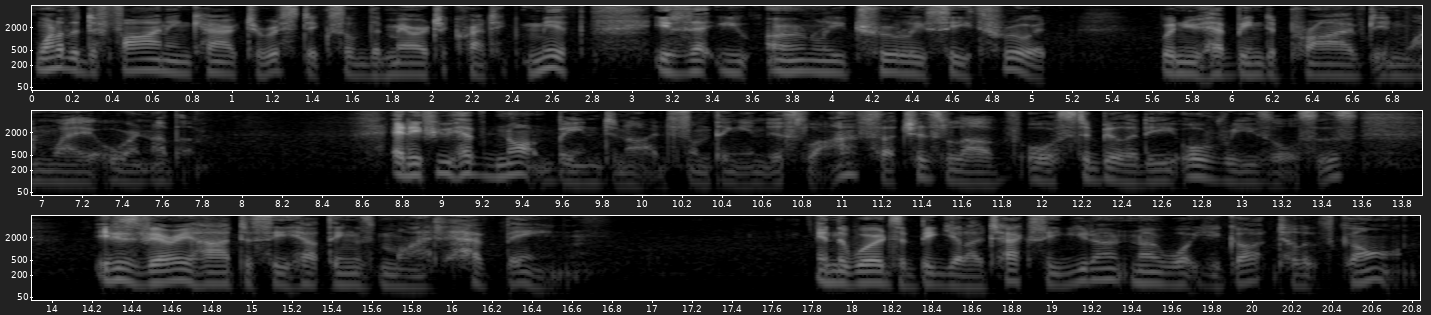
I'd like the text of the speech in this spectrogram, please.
one of the defining characteristics of the meritocratic myth is that you only truly see through it when you have been deprived in one way or another. And if you have not been denied something in this life, such as love or stability or resources, it is very hard to see how things might have been. In the words of Big Yellow Taxi, you don't know what you got till it's gone.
